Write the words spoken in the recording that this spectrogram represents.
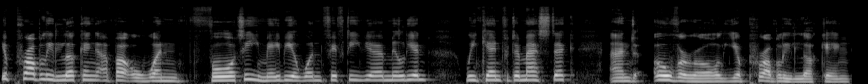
you're probably looking at about a 140, maybe a 150 uh, weekend for domestic. And overall, you're probably looking,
